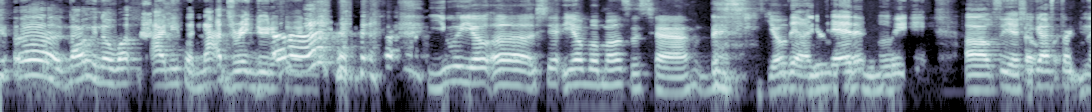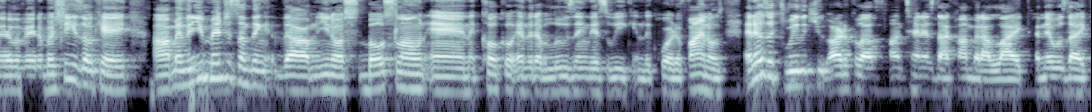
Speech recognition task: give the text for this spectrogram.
Uh, now we know what I need to not drink during the You and your uh shit, your mimosas, child. This yo, they're deadly. Um, so yeah, she got stuck in the elevator, but she's okay. Um, and then you mentioned something. Um, you know, both Sloane and Coco ended up losing this week in the quarterfinals, and there was a really cute article on tennis.com that I liked, and it was like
